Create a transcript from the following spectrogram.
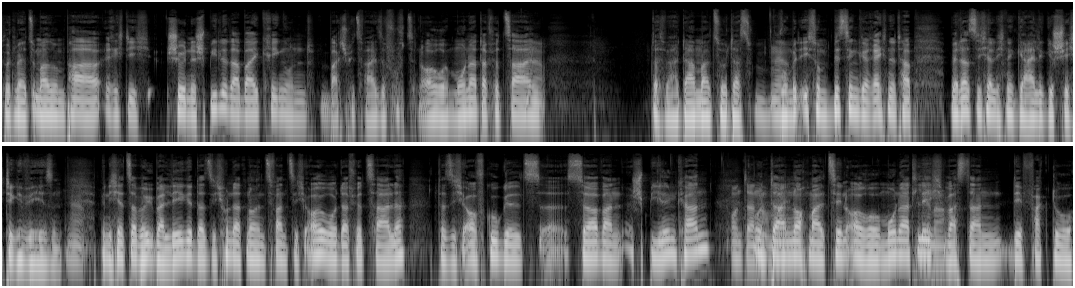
Würden wir jetzt immer so ein paar richtig schöne Spiele dabei kriegen und beispielsweise 15 Euro im Monat dafür zahlen. Ja. Das war damals so das, Ja. womit ich so ein bisschen gerechnet habe, wäre das sicherlich eine geile Geschichte gewesen. Ja. Wenn ich jetzt aber überlege, dass ich 129 Euro dafür zahle, dass ich auf Googles äh, Servern spielen kann Und dann, und dann nochmal 10 Euro monatlich, Genau. was dann de facto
